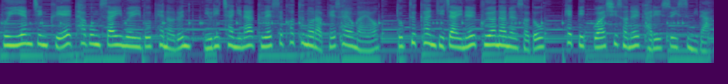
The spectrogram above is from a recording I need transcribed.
VM 징크의 타공 사인 웨이브 패널은 유리창이나 글래스 커튼홀 앞에 사용하여 독특한 디자인을 구현하면서도 햇빛과 시선을 가릴 수 있습니다.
